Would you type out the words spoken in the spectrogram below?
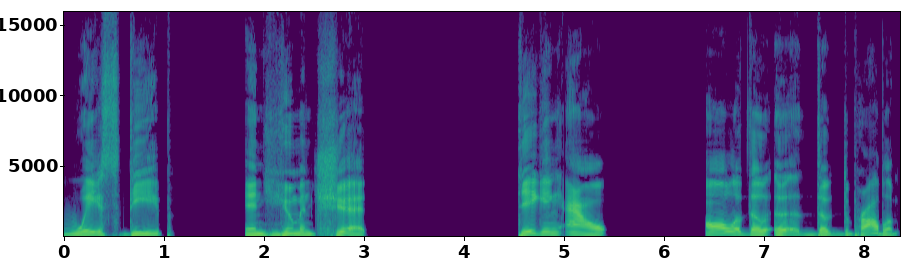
waist deep in human shit digging out all of the uh, the the problems.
